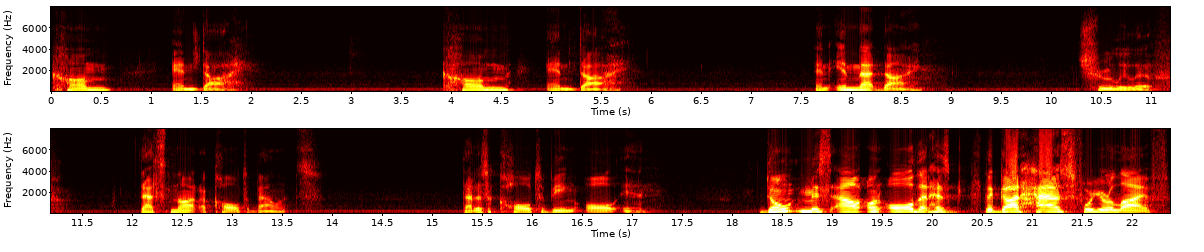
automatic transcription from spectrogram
Come and die. Come and die. And in that dying, truly live. That's not a call to balance. That is a call to being all in. Don't miss out on all that has, that God has for your life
